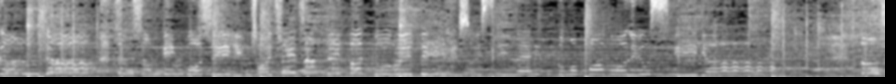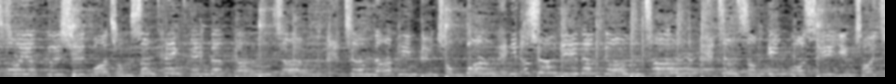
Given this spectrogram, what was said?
更急，真心经过试验才知真的。谁是你，共我跨过了时日？当初一句说话，重新听听得更真，将那片段重温，然后相依得更亲。真心经过试验，才知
